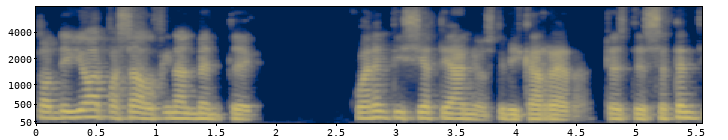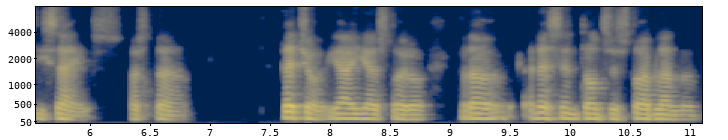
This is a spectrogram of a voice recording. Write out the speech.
Donde yo he pasado finalmente 47 años de mi carrera, desde 76 hasta de hecho, ya, ya estoy, pero en ese entonces estoy hablando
